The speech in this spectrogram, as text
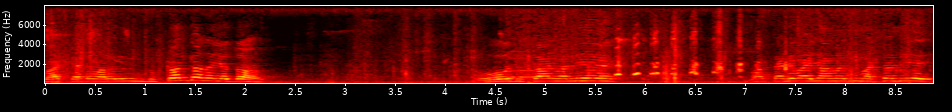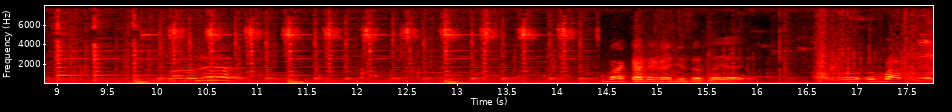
बटाटे वाला दुकान का नाही येत हो दुकान वाली बटाटे पाहिजे आम्हाला की बटाटे बटाटे काय दिसत नाही बापरे.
